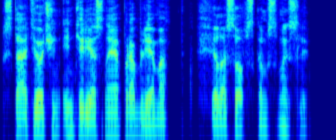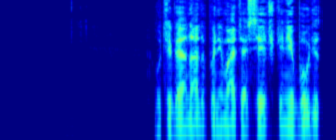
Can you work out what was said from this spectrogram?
Кстати, очень интересная проблема в философском смысле. У тебя, надо понимать, осечки не будет.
